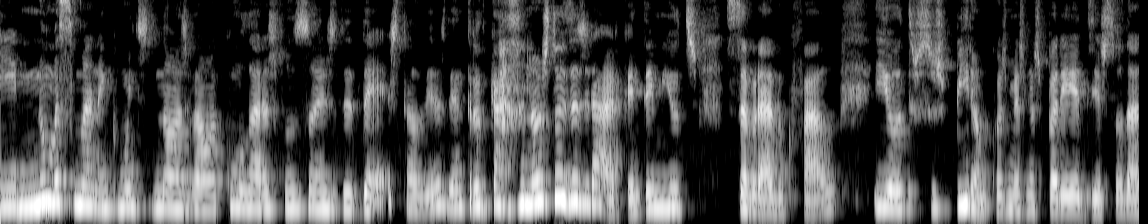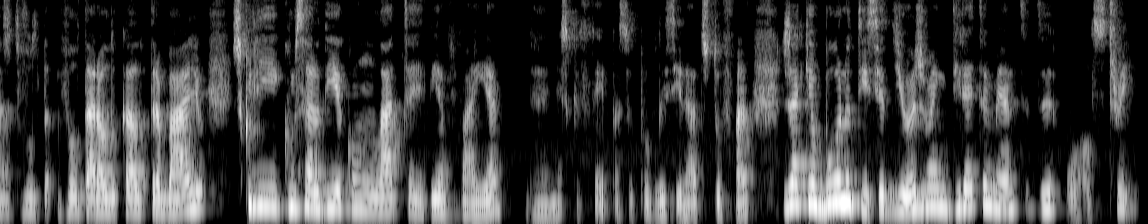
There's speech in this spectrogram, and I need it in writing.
E numa semana em que muitos de nós vão acumular as funções de 10, talvez, dentro de casa, não estou a exagerar. Quem tem miúdos saberá do que falo, e outros suspiram com as mesmas paredes e as saudades de voltar ao local de trabalho. Escolhi começar o dia com um latte de aveia da Nescafé, passou publicidade, estou fã, já que a boa notícia de hoje vem diretamente de Wall Street.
